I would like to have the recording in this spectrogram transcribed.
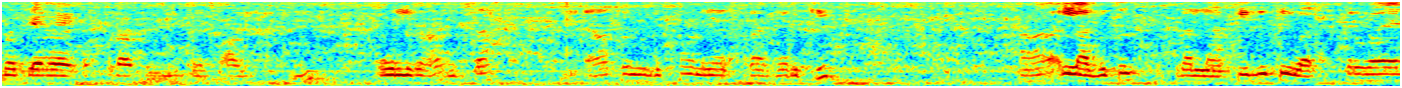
ਬਚਿਆ ਹੋਇਆ ਕੱਪੜਾ ਕੋਈ ਤੇ ਫਾਲਤੂ ਸੀ। ਉਹ ਲਗਾ ਦਿੱਤਾ ਤੇ ਆਹ ਤੁਹਾਨੂੰ ਦਿਖਾਉਣੇ ਇਸ ਤਰ੍ਹਾਂ ਕਰਕੇ। ਆ ਅਲੱਗ ਤੋਂ ਕੱਪੜਾ ਲਾ ਕੇ ਇਹਦੇ ਤੇ ਵਰਕ ਕਰਵਾਇਆ,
